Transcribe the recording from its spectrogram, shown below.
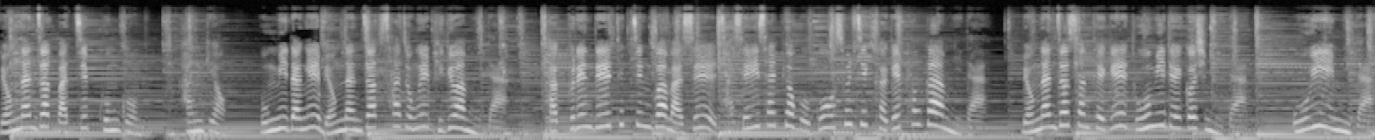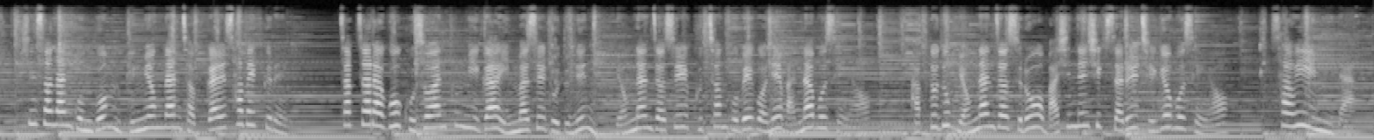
명란젓 맛집 곰곰, 강경, 목미당의 명란젓 4종을 비교합니다. 각 브랜드의 특징과 맛을 자세히 살펴보고 솔직하게 평가합니다. 명란젓 선택에 도움이 될 것입니다. 5위입니다. 신선한 곰곰 백명란 젓갈 400g. 짭짤하고 고소한 풍미가 입맛을 돋우는 명란젓을 9,900원에 만나보세요. 밥도둑 명란젓으로 맛있는 식사를 즐겨보세요. 4위입니다.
